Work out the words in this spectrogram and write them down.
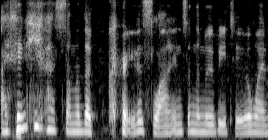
I think he has some of the greatest lines in the movie too. When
